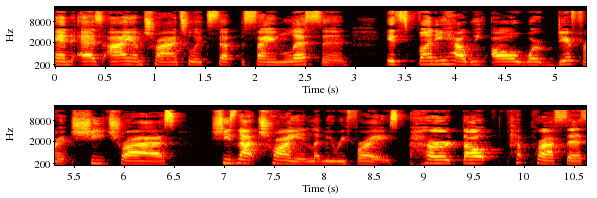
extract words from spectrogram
and as I am trying to accept the same lesson, it's funny how we all work different. She tries, she's not trying, let me rephrase. Her thought process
